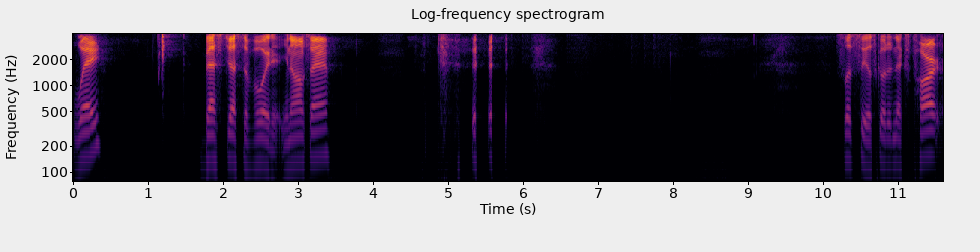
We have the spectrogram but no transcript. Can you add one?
way best just avoid it. You know what i'm saying? So let's see. Let's go to the next part.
